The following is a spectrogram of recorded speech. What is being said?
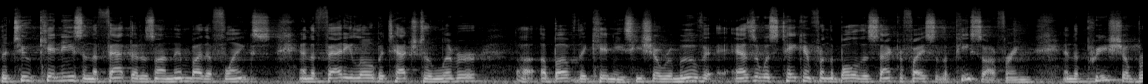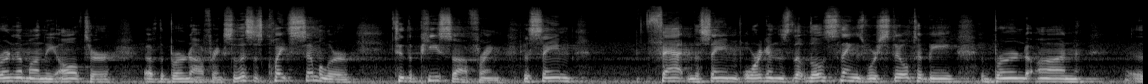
the two kidneys, and the fat that is on them by the flanks, and the fatty lobe attached to the liver uh, above the kidneys. He shall remove it as it was taken from the bowl of the sacrifice of the peace offering, and the priest shall burn them on the altar of the burnt offering. So this is quite similar to the peace offering. The same fat and the same organs, those things were still to be burned on, uh,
